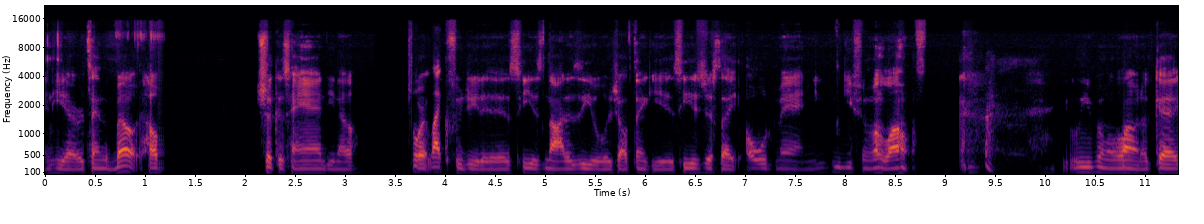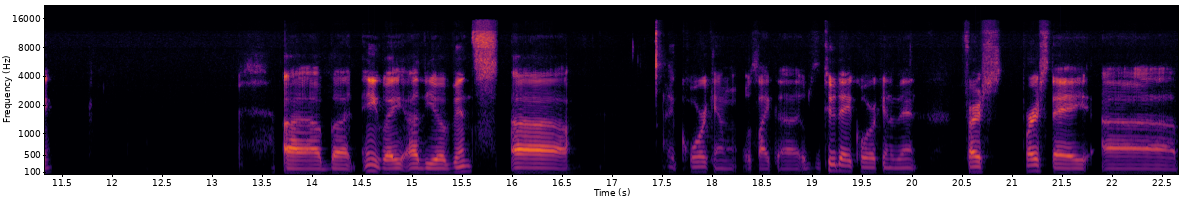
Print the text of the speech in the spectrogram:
And he uh, retained the belt. Helped, shook his hand. You know, for like Fujita is, he is not as evil as y'all think he is. He is just like old man. You leave him alone. you leave him alone, okay? Uh, but anyway, uh, the events uh, at Korakuen was like uh, it was a two day Korakuen event. First first day, uh,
